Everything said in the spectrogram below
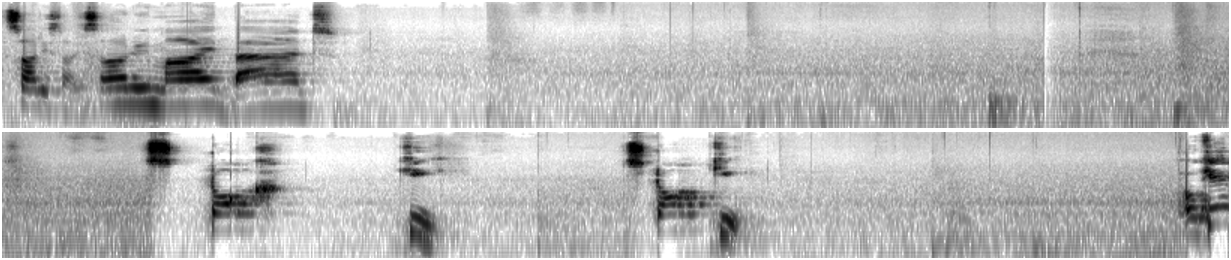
sorry sorry sorry, my bad. Stock key. Stock key. Okay?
